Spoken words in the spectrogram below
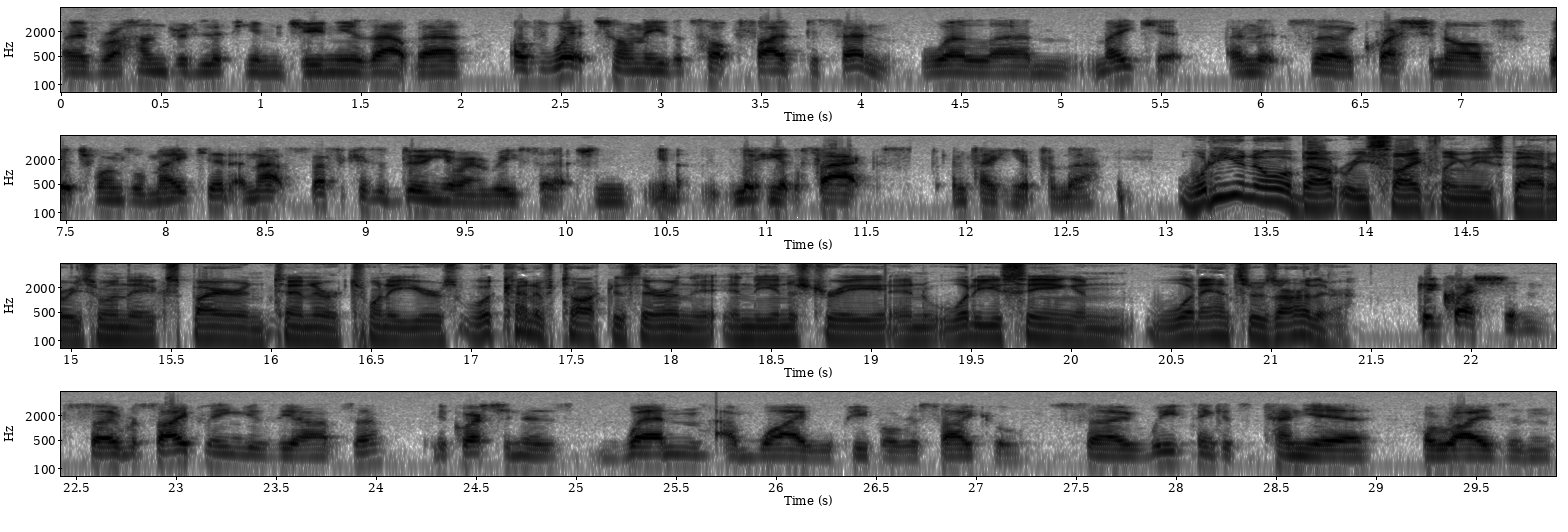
over 100 lithium juniors out there, of which only the top 5% will um, make it. And it's a question of which ones will make it, and that's, that's a case of doing your own research and you know looking at the facts and taking it from there. What do you know about recycling these batteries when they expire in 10 or 20 years? What kind of talk is there in the in the industry and what are you seeing and what answers are there? Good question. So recycling is the answer. The question is when and why will people recycle? So we think it's a 10-year horizon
